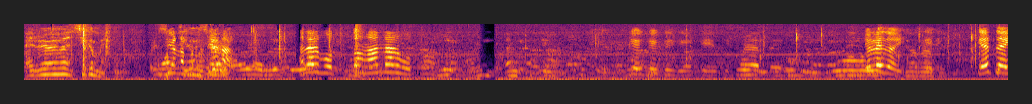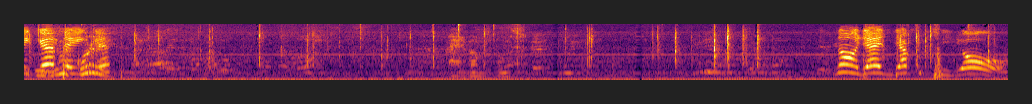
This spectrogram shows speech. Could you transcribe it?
Ay, ven, ven, ven, sígueme. Presiona, Sígueme, presiona. sígueme. Anda el botón, anda el botón. a mí, a mí, a mí, Ok, ok, ok, ok, ok, espérate. Yo le doy. Quédate ahí, quédate ahí. corre. quédate. A ver, vamos, vamos. No, ya, ya cuchilló.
